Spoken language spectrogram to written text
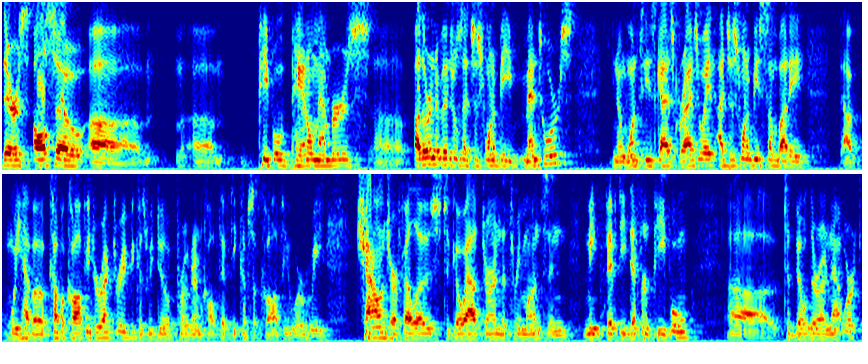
there's also uh, um, people, panel members, uh, other individuals that just want to be mentors. You know, once these guys graduate, I just want to be somebody. Uh, we have a cup of coffee directory because we do a program called 50 Cups of Coffee where we challenge our fellows to go out during the three months and meet 50 different people uh, to build their own network.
